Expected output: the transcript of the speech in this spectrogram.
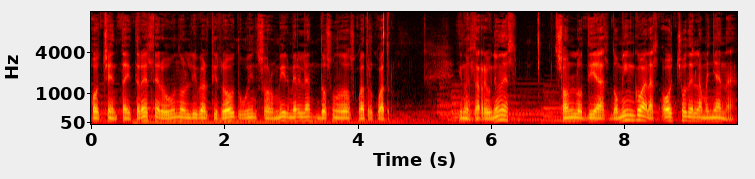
8301 Liberty Road, Windsor Mill, Maryland 21244. Y nuestras reuniones son los días domingo a las 8 de la mañana.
